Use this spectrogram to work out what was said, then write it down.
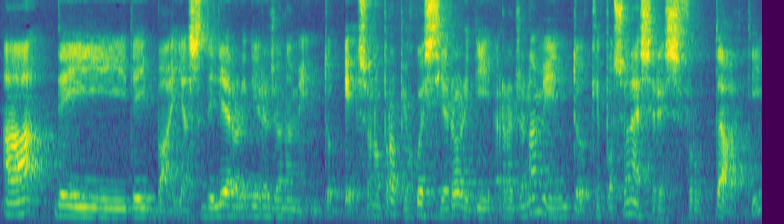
a dei, dei, bias, degli errori di ragionamento e sono proprio questi errori di ragionamento che possono essere sfruttati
